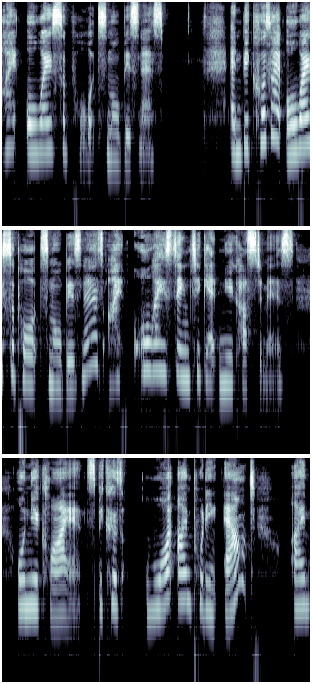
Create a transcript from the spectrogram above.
I always support small business. And because I always support small business, I always seem to get new customers or new clients because what I'm putting out, I'm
